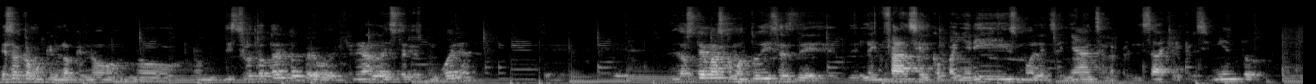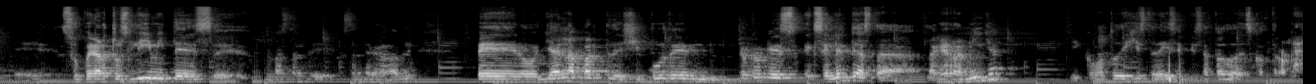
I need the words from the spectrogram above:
Eso es como que lo que no, no, disfruto tanto, pero en general la historia es muy buena. Eh, los temas, como tú dices, de la infancia, el compañerismo, la enseñanza, el aprendizaje, el crecimiento, eh, superar tus límites, eh, bastante, bastante agradable. Pero ya en la parte de Shippuden, yo creo que es excelente hasta la Guerra Ninja. Y como tú dijiste, de ahí se empieza todo a descontrolar.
